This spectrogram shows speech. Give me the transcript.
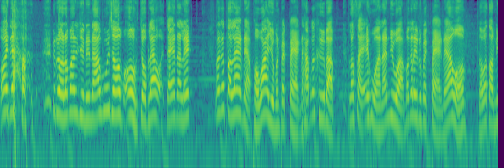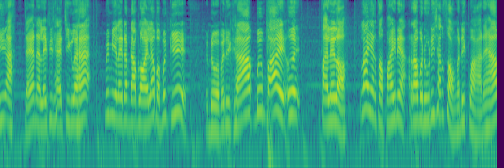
โอ้ยเดี๋ยวกระโดดแล้วมันอยู่ในน้ำคุณผู้ชม โอ้จบแล้วใจแอนอเล็ก แล้วก็ตอนแรกเนี่ยผมว่าอยู่มันแปลกๆนะครับก็คือแบบเราใส่ไอหัวนั้นอยู่อะมันก็เลยดูแปลกๆนะครับผมแต่ว่าตอนนี้อะใจแอนอเล็กที่แท้จริงเลยฮะไม่มีอะไรดำๆลอยแล้วแบบเมื่อกี้โดดไปดิครับบึ้มไป เอ้ยตายเลยเหรอไล่อย่างต่อไปเนี่ยเรามาดูที่ชั้น 2 กันดีกว่านะครับ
